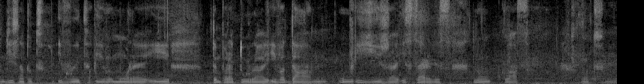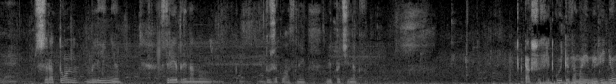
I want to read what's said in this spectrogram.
дійсно тут і вид, і море, і температура, і вода, і їжа, і сервіс. Ну, клас. От Шератон, Мліні, Сребріна, ну дуже класний відпочинок. Так що слідкуйте за моїми відео.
